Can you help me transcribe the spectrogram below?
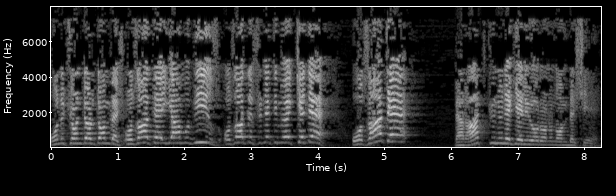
13, 14, 15. O zaten eyyam-ı biz. O zaten sünnet-i müekkede. O zaten Berat gününe geliyor onun 15'i.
